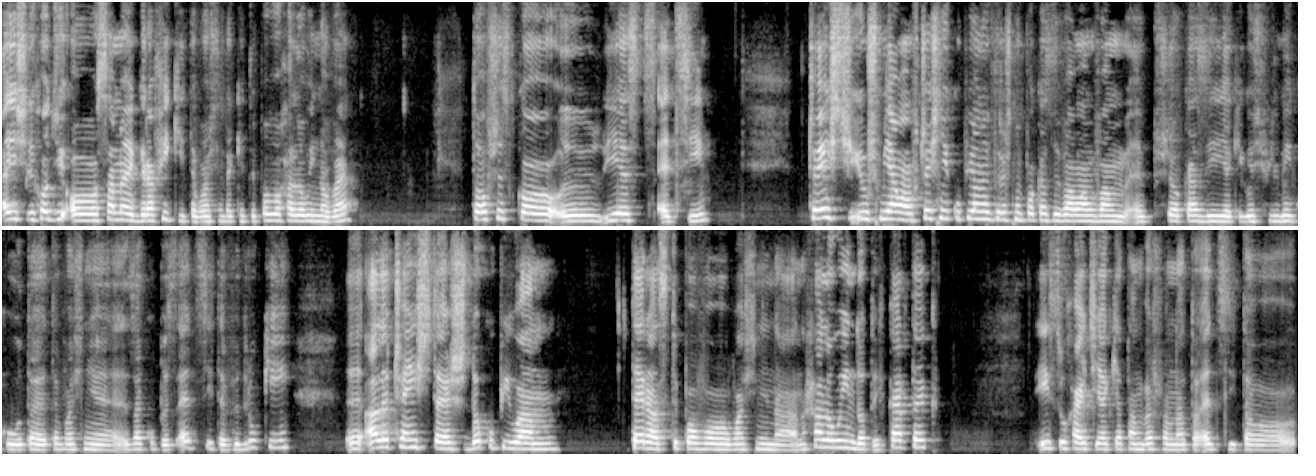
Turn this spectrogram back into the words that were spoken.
A jeśli chodzi o same grafiki, te właśnie takie typowo halloweenowe, to wszystko y, jest z Etsy. Część już miałam wcześniej kupionych, zresztą pokazywałam Wam y, przy okazji jakiegoś filmiku te, te właśnie zakupy z Etsy, te wydruki, Y, ale część też dokupiłam teraz typowo właśnie na, na Halloween do tych kartek. I słuchajcie, jak ja tam weszłam na to Etsy, to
